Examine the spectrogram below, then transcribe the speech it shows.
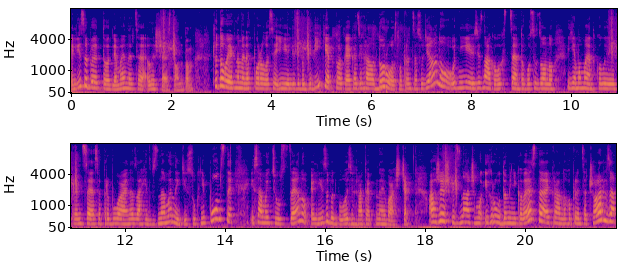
Елізабет, то для мене це лише Стонтон. Чудово, як на мене впоралася і Елізабет Дебікі, акторка, яка зіграла дорослу принцесу Діану. Однією зі знакових сцен того сезону є момент, коли принцеса прибуває на захід в знаменитій сукні помсти, і саме цю сцену Елізабет було зіграти найважче. А вже ж відзначимо ігру Домініка Веста, екранного принца Чарльза.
